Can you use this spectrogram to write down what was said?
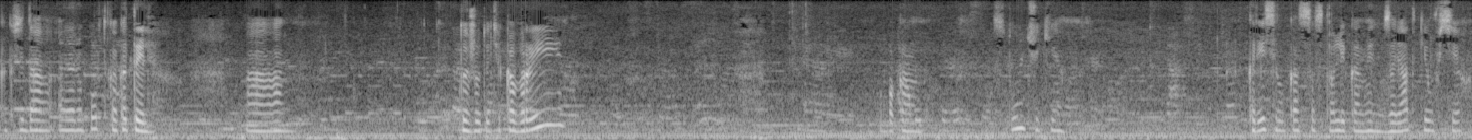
Как всегда, аэропорт как отель. Тоже вот эти ковры, бокам стульчики, креселка со столиками, зарядки у всех.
